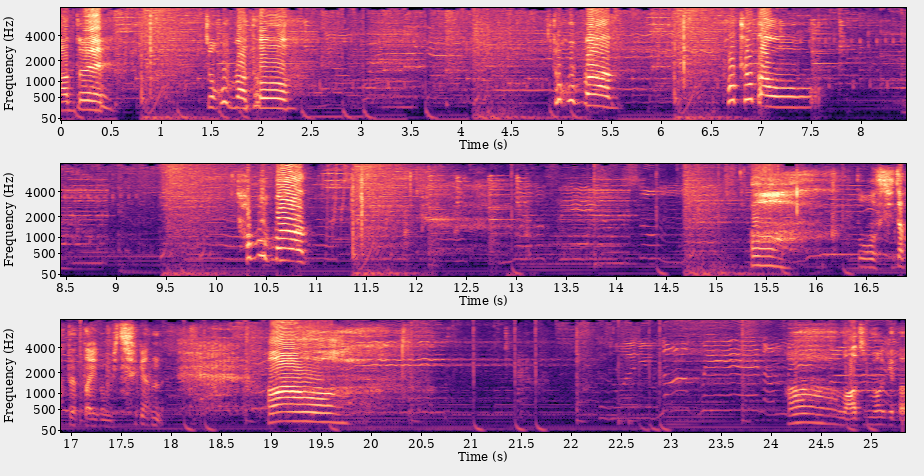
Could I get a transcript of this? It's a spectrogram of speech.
안 돼! 조금만 더! 조금만! 버텨다오! 한 번만! 아, 또 시작됐다. 이거 미치겠네. 아, 아, 마지막이다.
